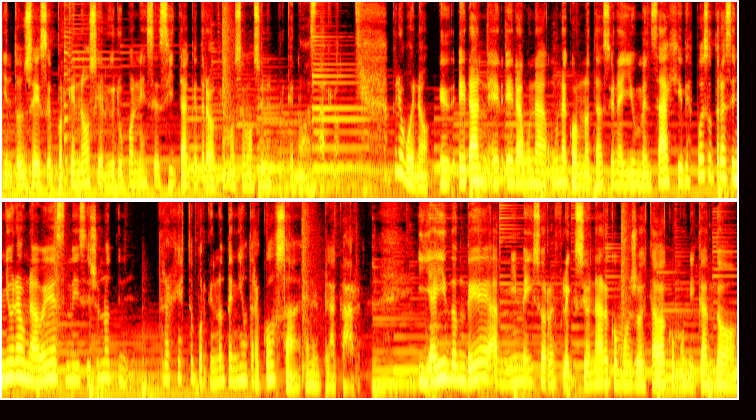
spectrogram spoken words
y entonces, ¿por qué no? Si el grupo necesita que trabajemos emociones, ¿por qué no hacerlo? Pero bueno, e, eran, e, era una, una connotación ahí, un mensaje. Y después otra señora una vez me dice, yo no traje esto porque no tenía otra cosa en el placar. Y ahí donde a mí me hizo reflexionar cómo yo estaba comunicando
